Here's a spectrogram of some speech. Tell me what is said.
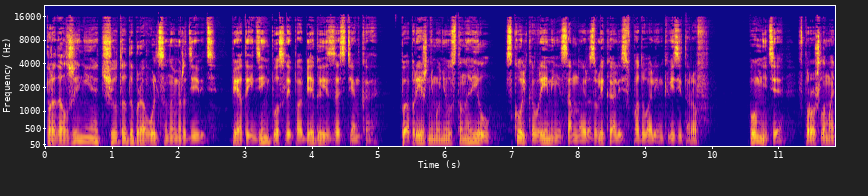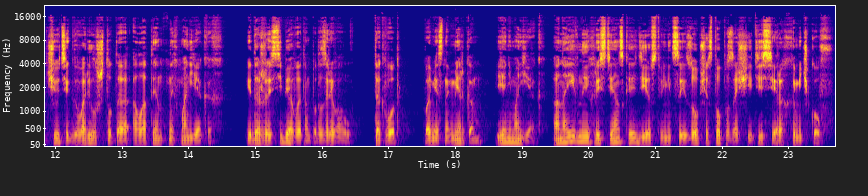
Продолжение отчета добровольца номер 9. Пятый день после побега из застенка. По-прежнему не установил, сколько времени со мной развлекались в подвале инквизиторов. Помните, в прошлом отчете говорил что-то о латентных маньяках? И даже себя в этом подозревал. Так вот, по местным меркам, я не маньяк, а наивная христианская девственница из общества по защите серых хомячков.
